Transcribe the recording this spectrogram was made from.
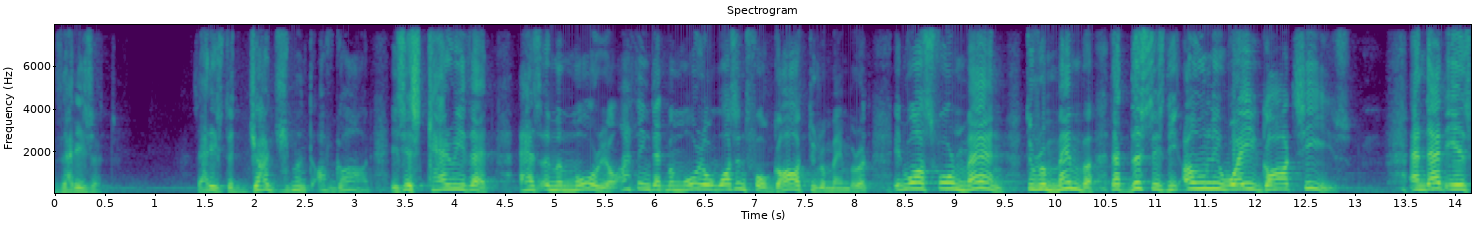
That is it. That is the judgment of God. He says, carry that as a memorial. I think that memorial wasn't for God to remember it, it was for man to remember that this is the only way God sees. And that is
